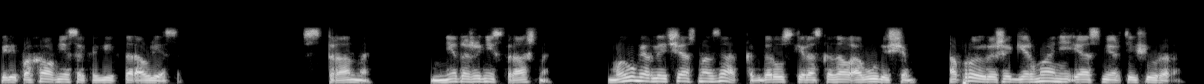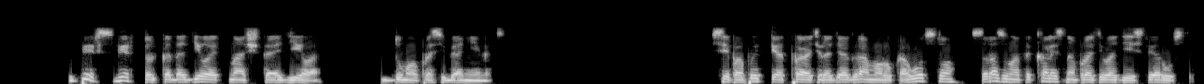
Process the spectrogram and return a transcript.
перепахав несколько гектаров леса. Странно. Мне даже не страшно. Мы умерли час назад, когда русский рассказал о будущем, о проигрыше Германии и о смерти фюрера. Теперь смерть только доделает начатое дело, думал про себя немец. Все попытки отправить радиограмму руководству сразу натыкались на противодействие русских.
